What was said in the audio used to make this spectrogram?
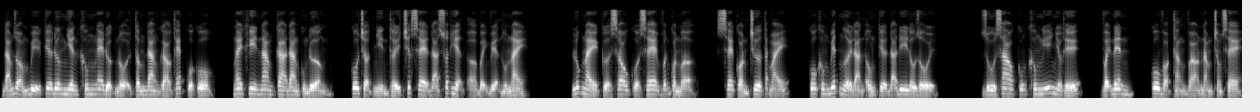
Đám giòm bỉ kia đương nhiên không nghe được nội tâm đang gào thét của cô, ngay khi Nam ca đang cùng đường, cô chợt nhìn thấy chiếc xe đã xuất hiện ở bệnh viện hôm nay. Lúc này cửa sau của xe vẫn còn mở, xe còn chưa tắt máy, cô không biết người đàn ông kia đã đi đâu rồi. Dù sao cũng không nghĩ nhiều thế, vậy nên, cô vọt thẳng vào nằm trong xe,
